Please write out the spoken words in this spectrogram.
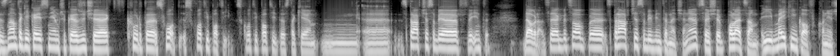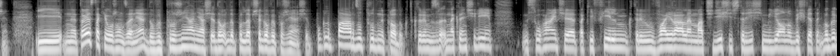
znam taki case, nie wiem czy kojarzycie, kurde, Squat- Squatty Potty. Squatty Potty to jest takie, mm, e, sprawdźcie sobie w. Dobra, to jakby co, e, sprawdźcie sobie w internecie, nie? W sensie polecam i making of koniecznie. I to jest takie urządzenie do wypróżniania się, do, lepszego wypróżniania się. W ogóle bardzo trudny produkt, którym nakręcili słuchajcie, taki film, który był viralem, ma 30-40 milionów wyświetleń, w ogóle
